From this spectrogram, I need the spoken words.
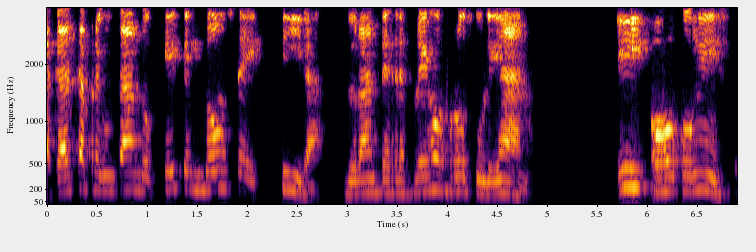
Acá está preguntando qué tendón se estira durante el reflejo rotuliano. Y ojo con esto,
